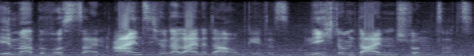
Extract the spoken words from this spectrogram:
immer bewusst sein. Einzig und alleine darum geht es. Nicht um deinen Stundensatz.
